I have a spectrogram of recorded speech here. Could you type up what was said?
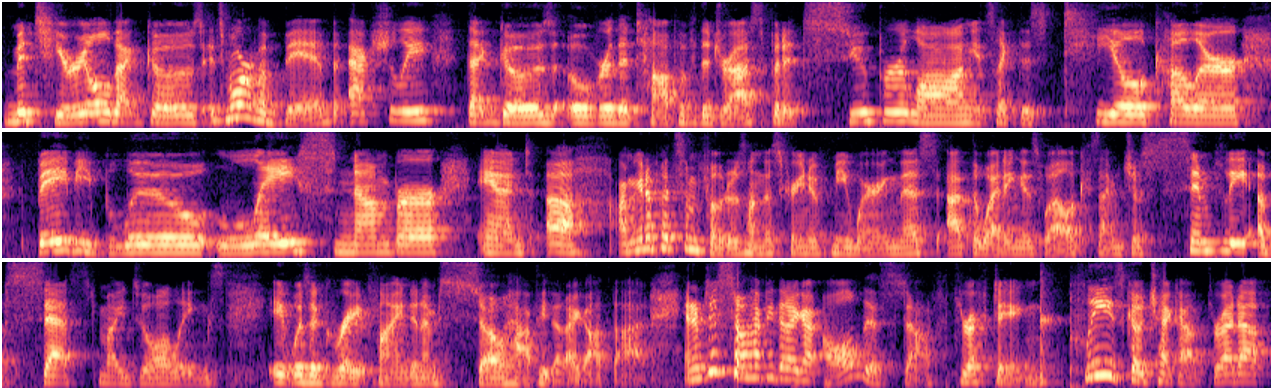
material that goes, it's more of a bib actually, that goes over the top of the dress, but it's super long. It's like this teal color baby blue lace number and uh, I'm gonna put some photos on the screen of me wearing this at the wedding as well because I'm just simply obsessed my darlings. It was a great find and I'm so happy that I got that. And I'm just so happy that I got all this stuff thrifting. Please go check out ThredUp.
